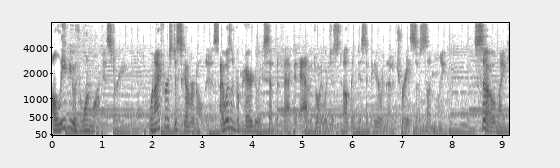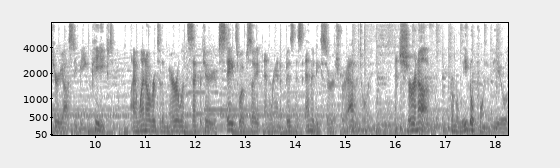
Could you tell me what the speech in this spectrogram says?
I'll leave you with one more mystery. When I first discovered all this, I wasn't prepared to accept the fact that Avatoy would just up and disappear without a trace so suddenly. So, my curiosity being piqued, I went over to the Maryland Secretary of State's website and ran a business entity search for Avatoy. And sure enough, from a legal point of view,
